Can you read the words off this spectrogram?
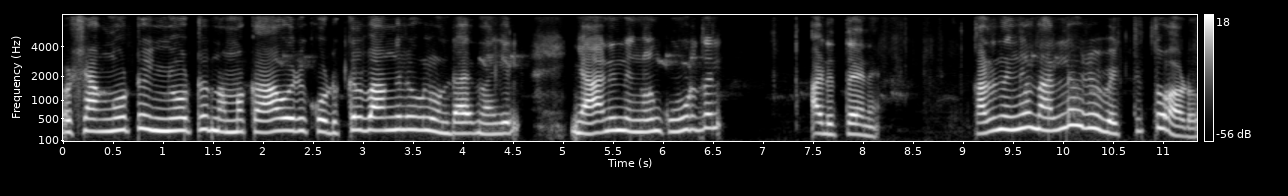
പക്ഷെ അങ്ങോട്ടും ഇങ്ങോട്ടും നമുക്ക് ആ ഒരു കൊടുക്കൽ വാങ്ങലുകൾ ഉണ്ടായിരുന്നെങ്കിൽ ഞാനും നിങ്ങളും കൂടുതൽ അടുത്തേനെ. കാരണം നിങ്ങൾ നല്ലൊരു വ്യക്തിത്വമാണോ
